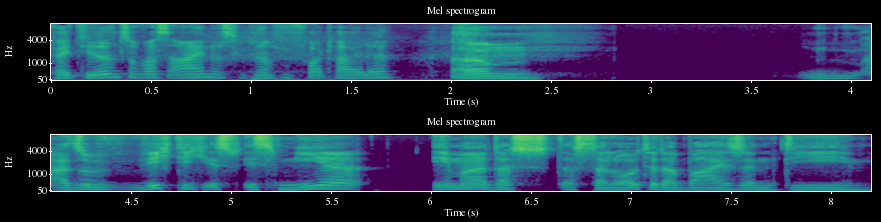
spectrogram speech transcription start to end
Fällt dir sonst noch was ein? Was gibt es noch für Vorteile? Ähm, also wichtig ist, ist mir immer, dass, dass da Leute dabei sind, die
